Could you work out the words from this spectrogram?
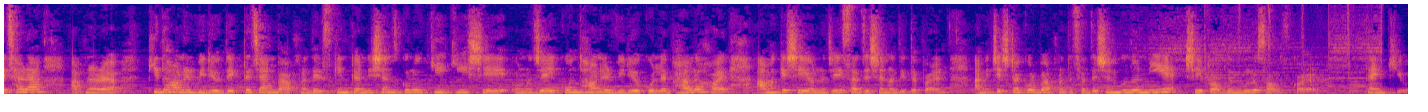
এছাড়া আপনারা কি ধরনের ভিডিও দেখতে চান বা আপনাদের স্কিন কন্ডিশনসগুলো কি কি, সে অনুযায়ী কোন ধরনের ভিডিও করলে ভালো হয়, আমাকে সেই অনুযায়ী সাজেশনও দিতে পারেন। আমি চেষ্টা করব আপনাদের সাজেশনগুলো নিয়ে সেই প্রবলেমগুলো সলভ করার। থ্যাংক ইউ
